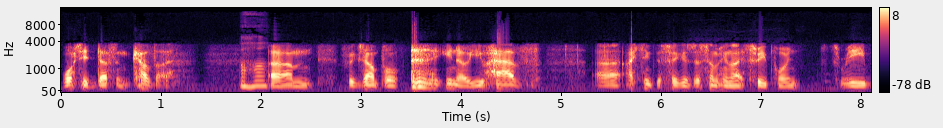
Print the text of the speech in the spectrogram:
what it doesn't cover. Uh-huh. Um, for example, you know, you have, uh, I think the figures are something like 3.3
